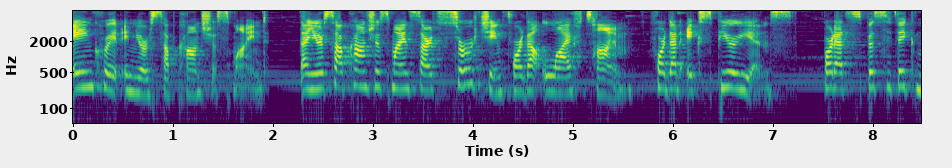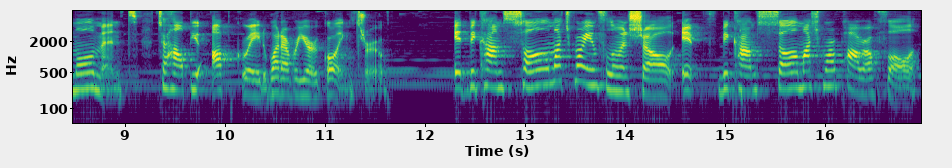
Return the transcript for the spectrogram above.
anchor it in your subconscious mind. Then your subconscious mind starts searching for that lifetime, for that experience, for that specific moment to help you upgrade whatever you're going through. It becomes so much more influential, it becomes so much more powerful,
